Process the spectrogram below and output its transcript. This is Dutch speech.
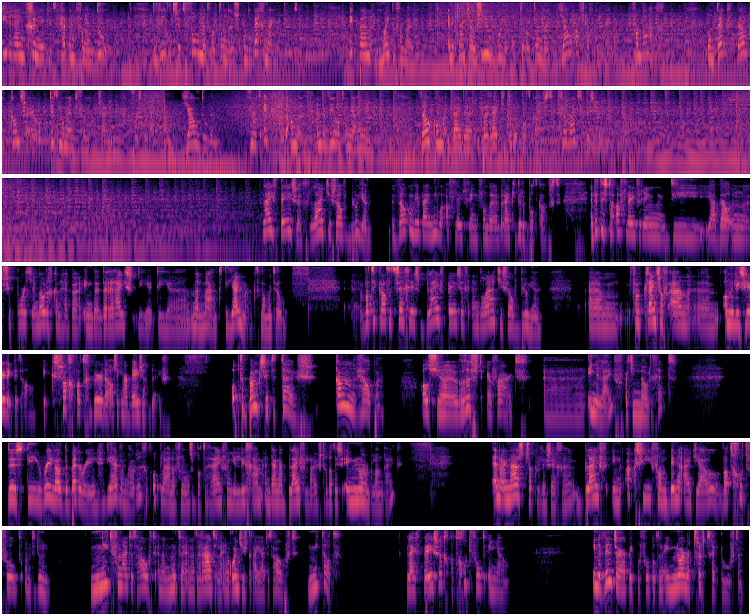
Iedereen gun ik het hebben van een doel. De wereld zit vol met rotondes onderweg naar jouw doel toe. Ik ben Maaike van Meulen en ik laat jou zien hoe je op de rotonde jouw afslag kunt nemen. Vandaag. Ontdek welke kansen er op dit moment voor jou zijn voor het bereiken van jouw doelen. Vanuit ik, de ander en de wereld om jou heen. Welkom bij de Bereik je Doelen podcast. Veel luisterplezier. Blijf bezig, laat jezelf bloeien. Welkom weer bij een nieuwe aflevering van de Bereik je podcast. En dit is de aflevering die ja, wel een supportje nodig kan hebben in de, de reis die, die uh, men maakt, die jij maakt momenteel. Uh, wat ik altijd zeg is, blijf bezig en laat jezelf bloeien. Um, van kleins af aan um, analyseerde ik dit al. Ik zag wat gebeurde als ik maar bezig bleef op de bank zitten thuis kan helpen als je rust ervaart uh, in je lijf, wat je nodig hebt. Dus die reload the battery, die hebben we nodig. Het opladen van onze batterij, van je lichaam en daarna blijven luisteren, dat is enorm belangrijk. En daarnaast zou ik willen zeggen, blijf in actie van binnenuit jou wat goed voelt om te doen. Niet vanuit het hoofd en het moeten en het ratelen en rondjes draaien uit het hoofd. Niet dat. Blijf bezig wat goed voelt in jou. In de winter heb ik bijvoorbeeld een enorme terugtrekbehoefte.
